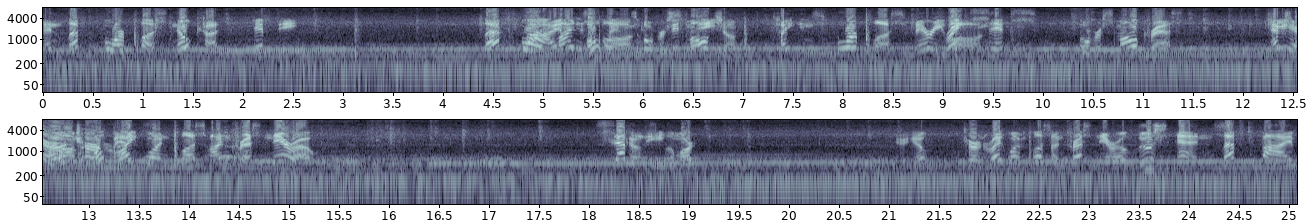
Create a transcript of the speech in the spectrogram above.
and left 4 plus no cut 50 left 4 minus opens long, over 50, small jump. Tightens 4 plus very right long. right 6 over small crest. Extra long turn opens. right 1 plus on crest narrow. 70 Lamar go. Turn right one plus on crest narrow, loose ends, left five,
